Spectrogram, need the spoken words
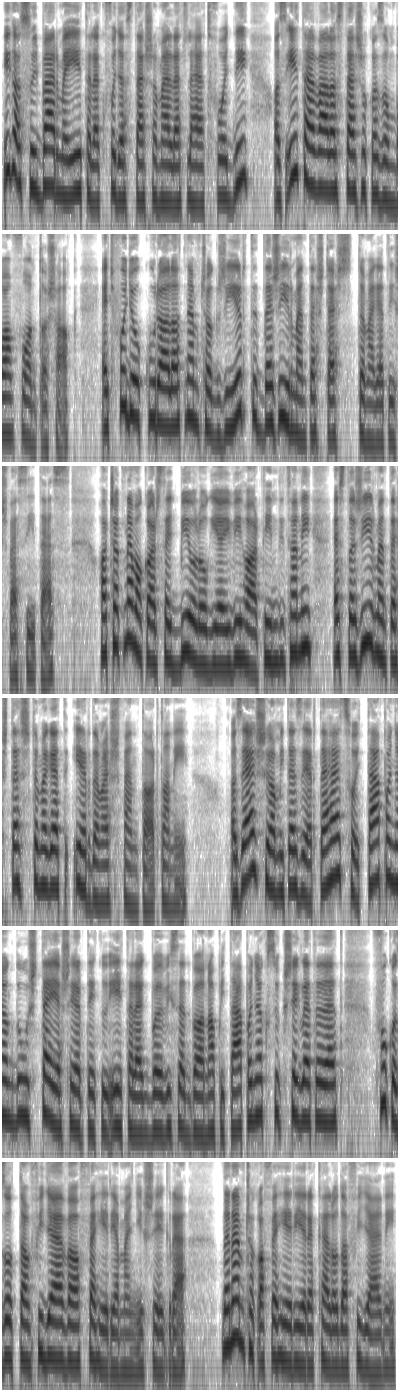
Igaz, hogy bármely ételek fogyasztása mellett lehet fogyni, az ételválasztások azonban fontosak. Egy fogyókúra alatt nem csak zsírt, de zsírmentes testtömeget is veszítesz. Ha csak nem akarsz egy biológiai vihart indítani, ezt a zsírmentes testtömeget érdemes fenntartani. Az első, amit ezért tehetsz, hogy tápanyagdús, teljes értékű ételekből viszed be a napi tápanyag szükségletedet, fokozottan figyelve a fehérje mennyiségre. De nem csak a fehérjére kell odafigyelni.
